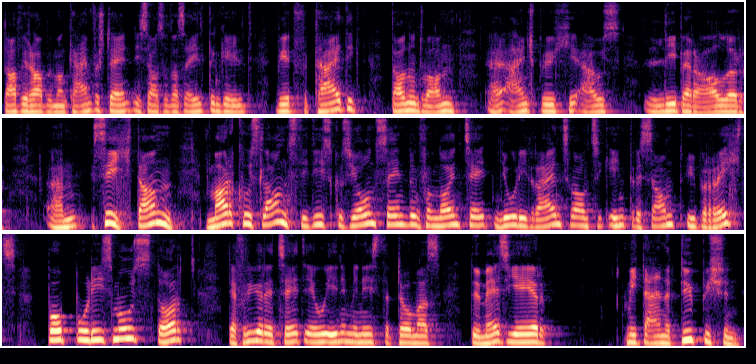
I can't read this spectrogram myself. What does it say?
Dafür habe man kein Verständnis. Also das Elterngeld wird verteidigt, dann und wann äh, Einsprüche aus liberaler ähm, Sicht. Dann Markus Lanz, die Diskussionssendung vom 19. Juli 23, interessant über Rechtspopulismus. Dort der frühere CDU-Innenminister Thomas de Maizière mit einer typischen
